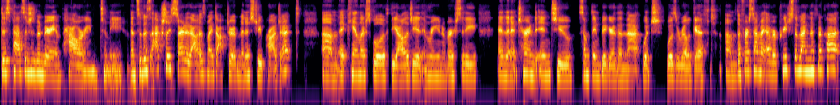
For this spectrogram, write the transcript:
this passage has been very empowering to me. And so, this actually started out as my Doctor of Ministry project um, at Candler School of Theology at Emory University and then it turned into something bigger than that which was a real gift um, the first time i ever preached the magnificat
